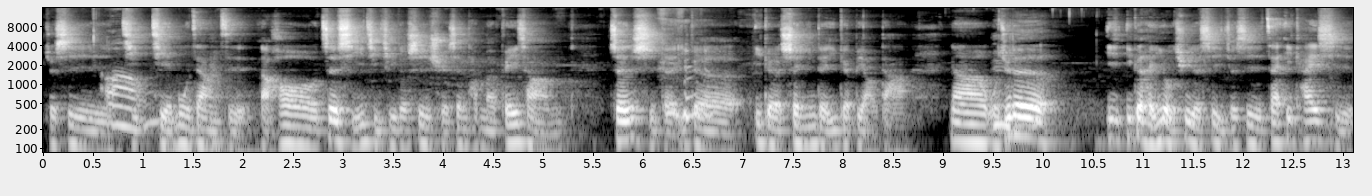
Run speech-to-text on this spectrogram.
就是节、哦节目这样子。然后这十一集其实都是学生他们非常真实的一个 一个声音的一个表达。那我觉得一一个很有趣的事情，就是在一开始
